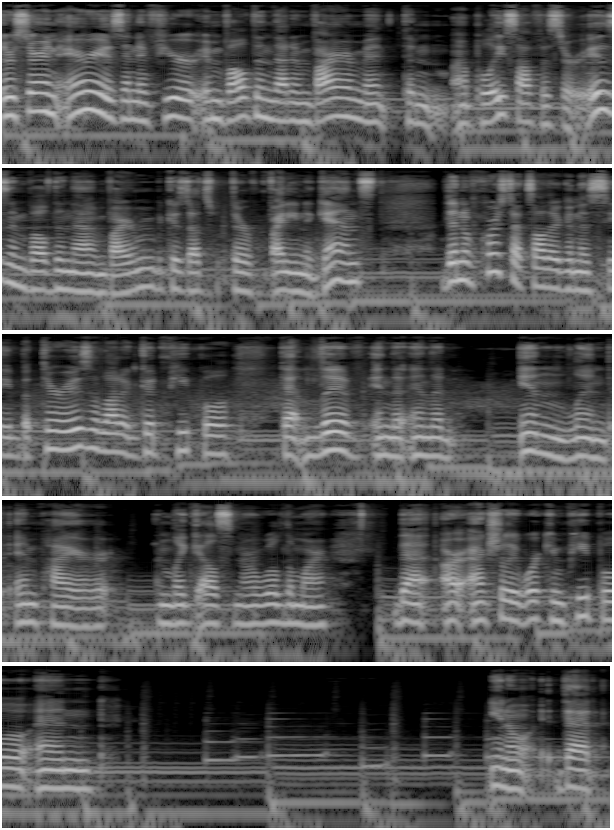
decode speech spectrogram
there's certain areas and if you're involved in that environment then a police officer is involved in that environment because that's what they're fighting against then of course that's all they're going to see. But there is a lot of good people that live in the inland inland empire in Lake Elsinore, Wildomar, that are actually working people and you know that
